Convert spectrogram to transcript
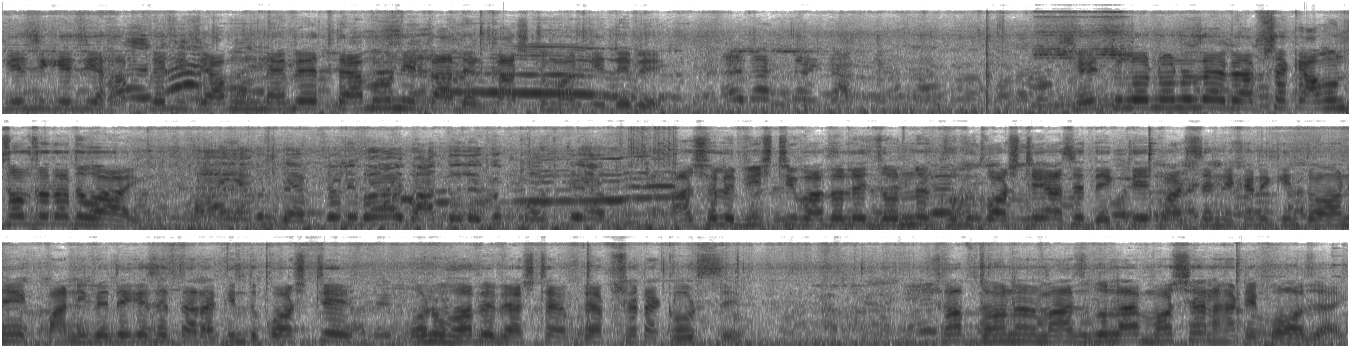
কেজি কেজি, হাফ কেজি যেমন নেবে, তেমনই তাদের কাস্টমারকে দেবে। সেই তুলনা অনুযায়ী ব্যবসা কেমন চলছে দাদু ভাই? ভাই এখন ব্যবসা ভাই বাদলে খুব কষ্টে আছি। আসলে বৃষ্টি বাদলের জন্য খুব কষ্টে আছে দেখতেই পাচ্ছেন এখানে কিন্তু অনেক পানি বেঁধে গেছে তারা কিন্তু কষ্টে অনুভবে ব্যবসা ব্যবসাটা করছে। সব ধরনের মাছগুলা মশান হাটে পাওয়া যায়।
